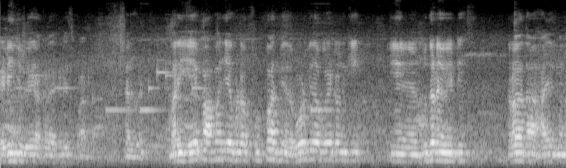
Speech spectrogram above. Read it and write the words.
హెడ్ ఇంజురీ అక్కడ అక్కడే స్పాట్లో చనిపోయింది మరి ఏ పాపం చేయకుండా ఫుట్పాత్ మీద రోడ్ మీద పోయేటానికి గుద్దడం ఏంటి? తర్వాత హై మన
